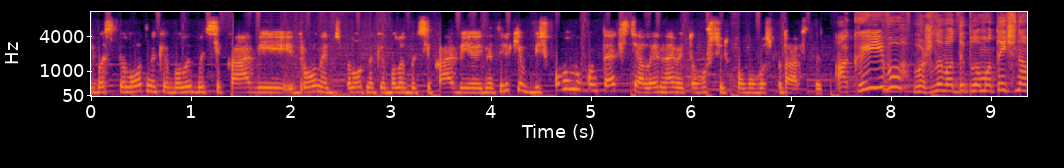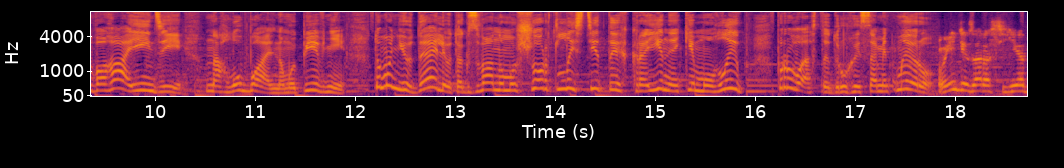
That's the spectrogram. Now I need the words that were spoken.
безпілотники були би цікаві, і дрони безпілотники були би цікаві не тільки в військовому контексті, але й навіть того ж сільського господарства. А Києву важлива дипломатична вага Індії на глобальному півдні. Тому Нью-Делі у так званому шорт-листі тих країн, які могли б провести другий саміт миру. У Індії зараз є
